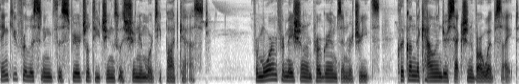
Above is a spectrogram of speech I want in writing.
Thank you for listening to the Spiritual Teachings with Shunyamurti podcast. For more information on programs and retreats, click on the calendar section of our website,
